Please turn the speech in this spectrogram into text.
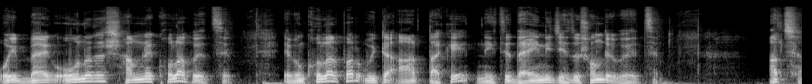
ওই ব্যাগ ওনারের সামনে খোলা হয়েছে এবং খোলার পর ওইটা আর তাকে নিতে দেয়নি যেহেতু সন্দেহ হয়েছে। আচ্ছা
